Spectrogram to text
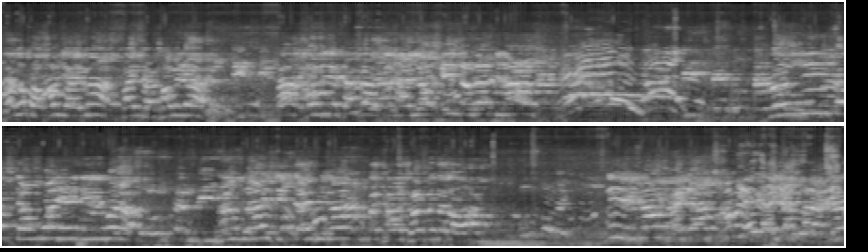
แล้วก็บอกเขาใหญ่มากไปสั่งเขาไม่ได้ ถ้าเขาไม่ได้สั่งได้นายกอินเอาแล้วพี่น้องเรื่องนี้ต้องจำไว้ให้ดีว่าทำร้ายจิตใจพี่น้องประชาชนมาตลอด นี่พี่น้องไทยดำเขาไม่ได้ใจดำขนาดนี้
